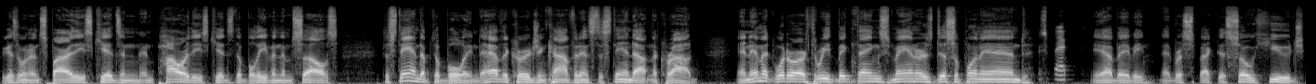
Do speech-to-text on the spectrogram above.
because I want to inspire these kids and empower these kids to believe in themselves, to stand up to bullying, to have the courage and confidence to stand out in the crowd. And Emmitt, what are our three big things? Manners, discipline, and Respect. yeah, baby. That respect is so huge.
